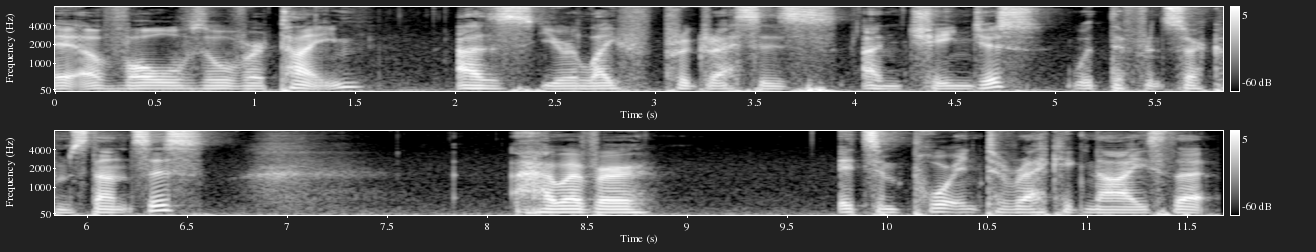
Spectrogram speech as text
it evolves over time as your life progresses and changes with different circumstances. However, it's important to recognize that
